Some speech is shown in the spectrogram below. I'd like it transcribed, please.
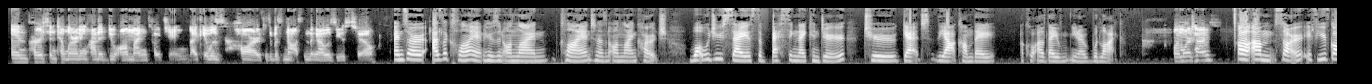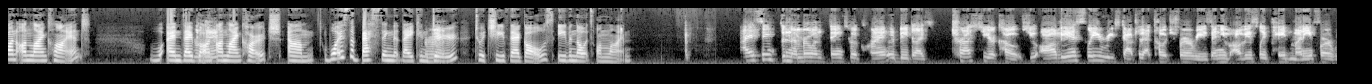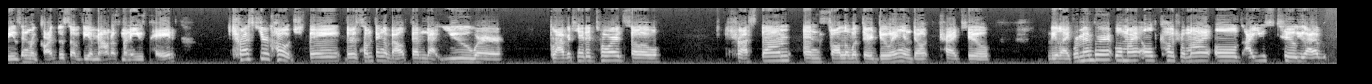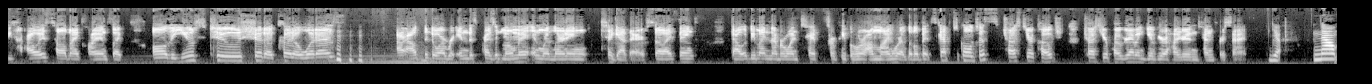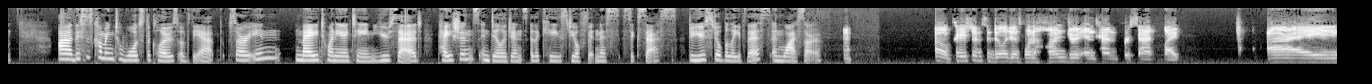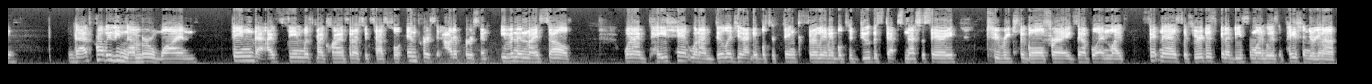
in person to learning how to do online coaching. Like it was hard because it was not something I was used to. And so, as a client who's an online client and as an online coach, what would you say is the best thing they can do to get the outcome they uh, they you know would like? One more time. Oh, um, so if you've got an online client and they've got mm-hmm. an online coach, um, what is the best thing that they can mm-hmm. do to achieve their goals, even though it's online? I think the number one thing to a client would be to like trust your coach. You obviously reached out to that coach for a reason. You've obviously paid money for a reason, regardless of the amount of money you've paid. Trust your coach. They there's something about them that you were gravitated towards. So trust them and follow what they're doing and don't try to be like, remember, well, my old coach, well, my old, I used to, you gotta, I always tell my clients, like, all the used to, shoulda, coulda, wouldas are out the door. We're in this present moment and we're learning together. So I think that would be my number one tip for people who are online who are a little bit skeptical. Just trust your coach, trust your program, and give your 110%. Yeah. Now, uh, this is coming towards the close of the app. So in May 2018, you said patience and diligence are the keys to your fitness success. Do you still believe this and why so? Oh, patience and diligence 110%. Like, I, that's probably the number one thing that I've seen with my clients that are successful in person, out of person, even in myself when I'm patient, when I'm diligent, I'm able to think thoroughly, I'm able to do the steps necessary to reach the goal. For example, in like fitness, if you're just going to be someone who isn't patient, you're going to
